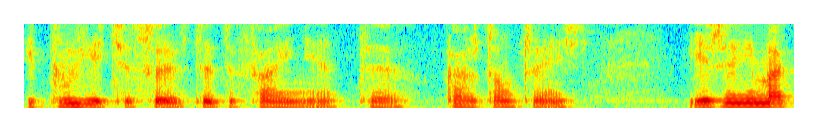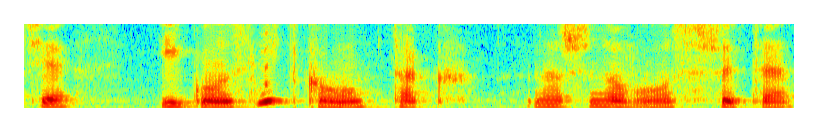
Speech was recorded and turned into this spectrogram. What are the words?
i prujecie sobie wtedy fajnie tę każdą część. Jeżeli macie igłą z nitką tak na szynowo zszyte,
